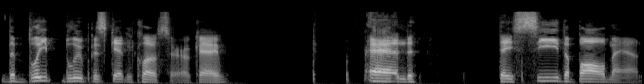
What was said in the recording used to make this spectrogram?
the bleep bloop is getting closer, okay? And they see the ball man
